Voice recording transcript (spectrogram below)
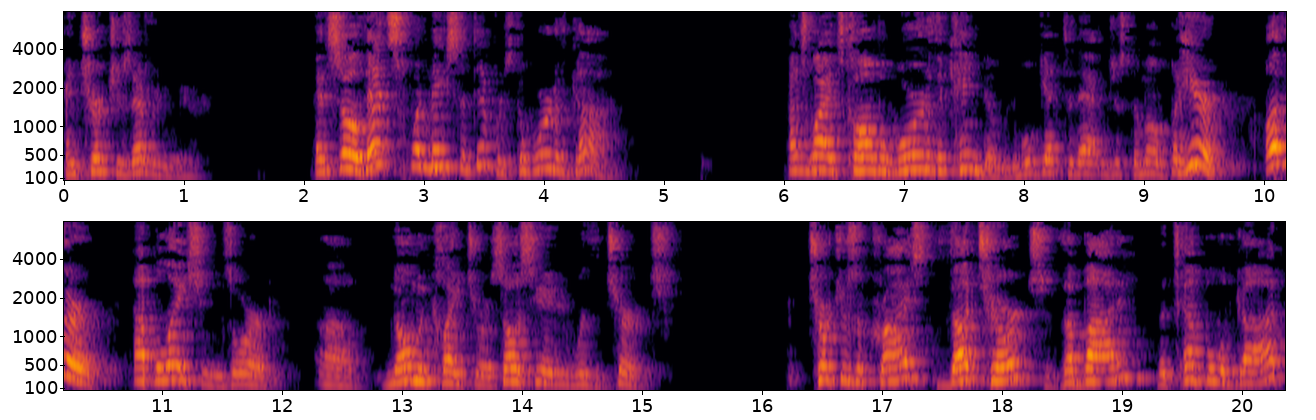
and churches everywhere. And so that's what makes the difference, the Word of God. That's why it's called the Word of the Kingdom, and we'll get to that in just a moment. But here, other appellations or uh, nomenclature associated with the church. Churches of Christ, the church, the body, the temple of God,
